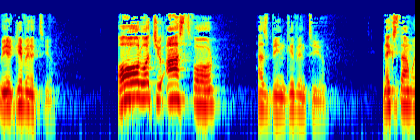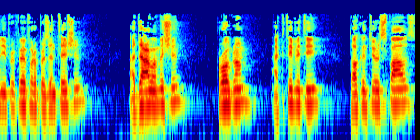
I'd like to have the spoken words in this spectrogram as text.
We are giving it to you. All what you asked for has been given to you. Next time when you prepare for a presentation, a da'wah mission, program, activity, talking to your spouse,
